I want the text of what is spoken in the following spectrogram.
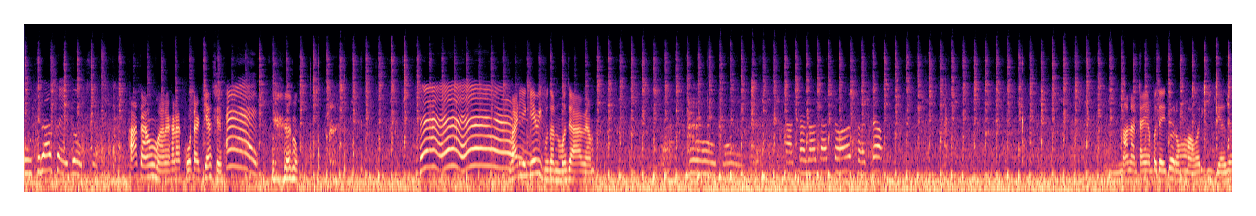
ઉધરા થઈ ગયું હા કા હું મારે હાડા ખોટા ક્યાં છે! વાડીએ કેવી બધાને મજા આવે આમ? નાના ટાયા બધા જો રમવા વર્ગી ગયા છે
